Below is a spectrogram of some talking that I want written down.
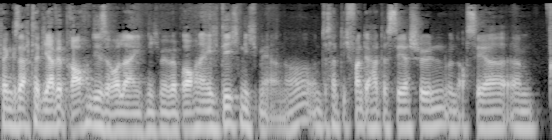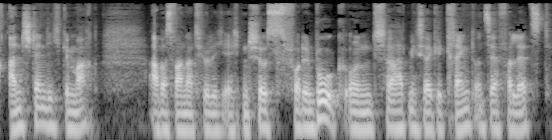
dann gesagt hat, ja, wir brauchen diese Rolle eigentlich nicht mehr, wir brauchen eigentlich dich nicht mehr. Ne? Und das hat, ich fand, er hat das sehr schön und auch sehr ähm, anständig gemacht. Aber es war natürlich echt ein Schuss vor den Bug und hat mich sehr gekränkt und sehr verletzt.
